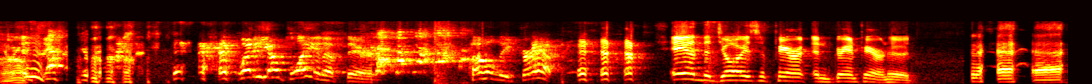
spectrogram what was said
Oh. what are y'all playing up there? Holy crap. and the joys of parent and grandparenthood.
